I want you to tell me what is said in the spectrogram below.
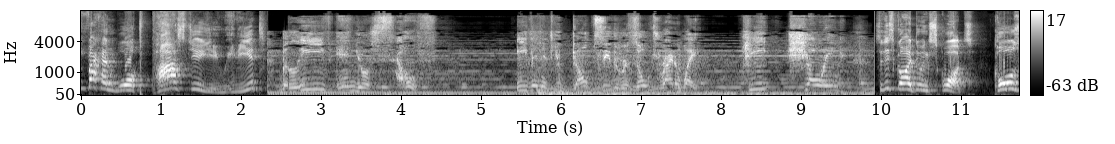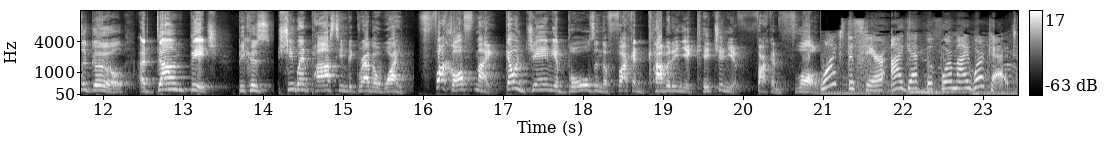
He fucking walked past you, you idiot. Believe in yourself. Even if you don't see the results right away, keep showing So this guy doing squats calls a girl a dumb bitch because she went past him to grab a weight. Fuck off, mate. Go and jam your balls in the fucking cupboard in your kitchen, you fucking flog. Watch the stare I get before my workout.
